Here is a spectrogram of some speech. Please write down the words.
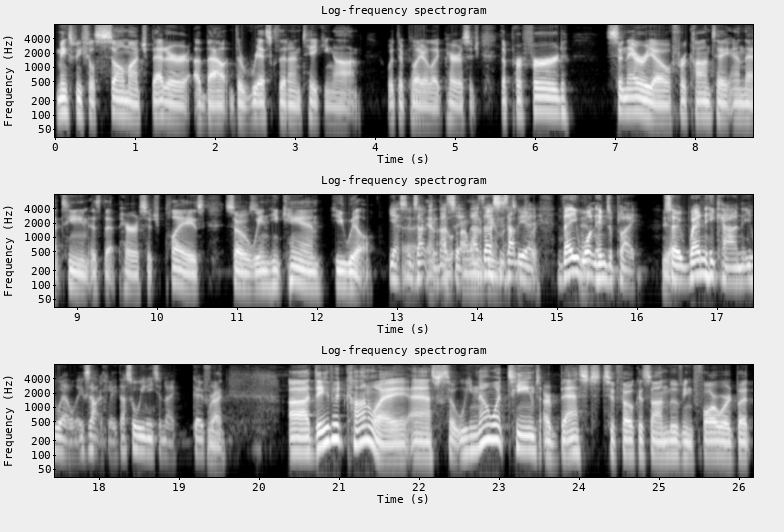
makes me feel so much better about the risk that I'm taking on with a player like Perisic. The preferred scenario for Conte and that team is that Perisic plays. So yes. when he can, he will. Yes, uh, exactly. Uh, that's I, it. I that's, that's exactly it. They yeah. want him to play. Yeah. So when he can, he will. Exactly. That's all we need to know. Go for right. it. Uh, David Conway asks So we know what teams are best to focus on moving forward, but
